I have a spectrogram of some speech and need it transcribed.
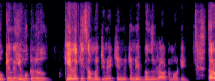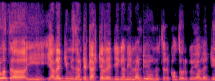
ముఖ్యంగా ఎముకలు కీళ్ళకి సంబంధించినవి చిన్న చిన్న ఇబ్బందులు రావటం ఒకటి. తర్వాత ఈ ఎలర్జీ మీద అంటే డస్ట్ ఎలర్జీ కానీ ఇలాంటివి ఏమైనా సరే కొంతవరకు ఎలర్జీ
